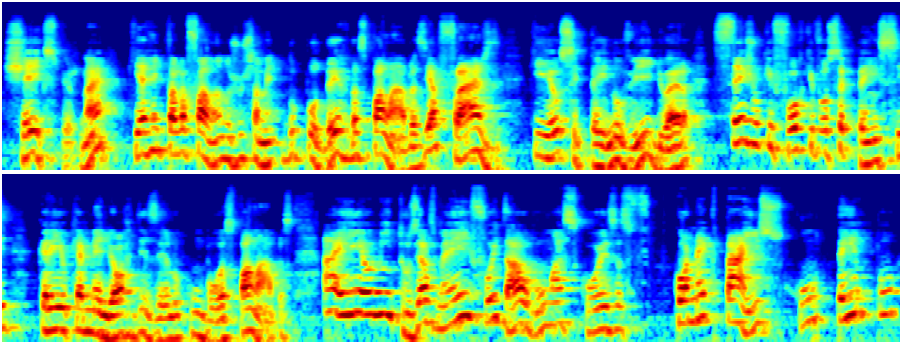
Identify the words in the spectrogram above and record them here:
Shakespeare, né? Que a gente estava falando justamente do poder das palavras. E a frase que eu citei no vídeo era: seja o que for que você pense, creio que é melhor dizê-lo com boas palavras. Aí eu me entusiasmei e fui dar algumas coisas, conectar isso com o tempo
